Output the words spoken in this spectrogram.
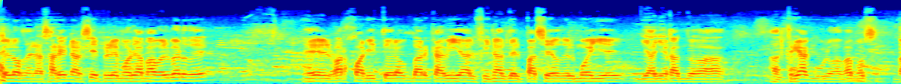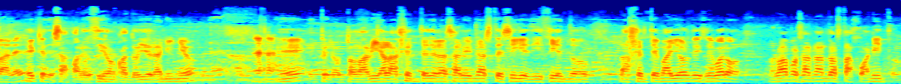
que los de las arenas siempre le hemos llamado el verde. El bar Juanito era un bar que había al final del paseo del muelle, ya llegando a, al triángulo, vamos, eh, que desapareció cuando yo era niño, eh, pero todavía la gente de las arenas te sigue diciendo, la gente mayor dice, bueno, nos vamos andando hasta Juanito.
